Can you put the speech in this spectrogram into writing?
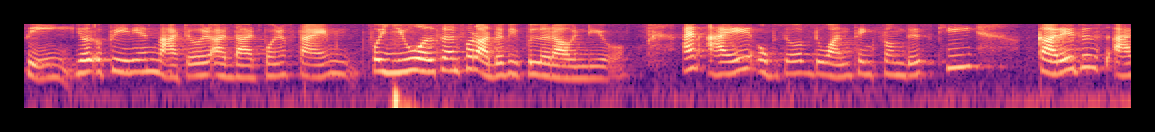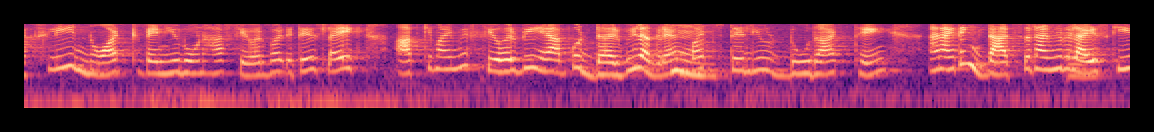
saying. your opinion mattered at that point of time for you also and for other people around you and i observed one thing from this ki courage is actually not when you don't have fear but it is like आपके mind में fear भी है आपको डर भी लग रहा है but still you do that thing and I think that's the time you realize कि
